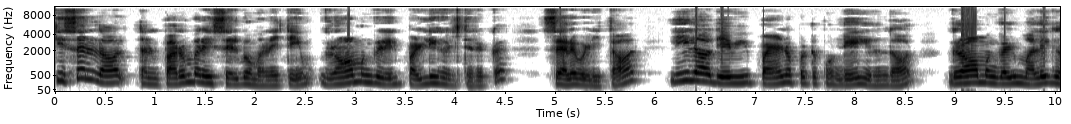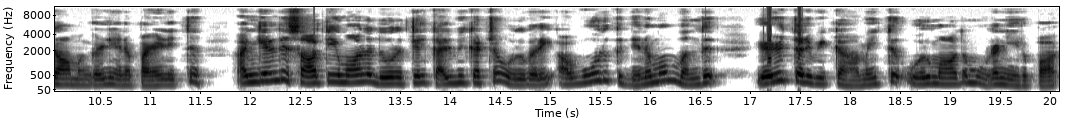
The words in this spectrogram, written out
கிசன்லால் தன் பரம்பரை செல்வம் அனைத்தையும் கிராமங்களில் பள்ளிகள் திறக்க செலவழித்தார். லீலாதேவி பயணப்பட்டு கொண்டே இருந்தார். கிராமங்கள் மலை கிராமங்கள் என பயணித்து அங்கிருந்து சாத்தியமான தூரத்தில் கல்வி கற்ற ஒருவரை அவ்வூருக்கு தினமும் வந்து எழுத்தறிவிக்க அமைத்து ஒரு மாதம் உடன் இருப்பார்.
